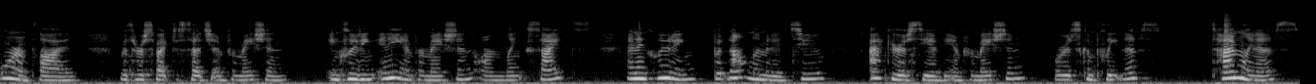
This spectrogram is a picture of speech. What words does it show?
or implied, with respect to such information, including any information on linked sites, and including, but not limited to, accuracy of the information or its completeness, timeliness,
